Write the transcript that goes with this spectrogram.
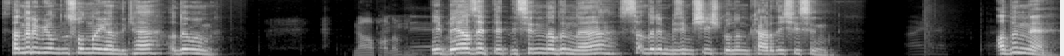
Sanırım yolun sonuna geldik ha adamım. Ne yapalım? Ey beyaz etletli senin adın ne ha? Sanırım bizim Şişko'nun kardeşisin. Adın ne?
